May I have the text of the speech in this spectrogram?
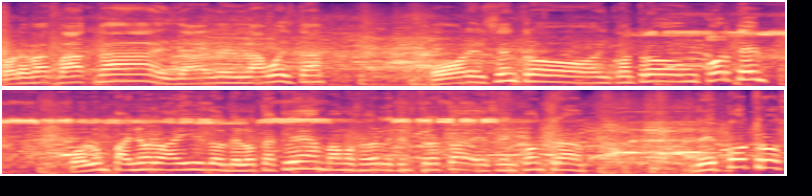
Coreback baja y dale la vuelta. Por el centro encontró un corte. Por un pañuelo ahí donde lo taclean. Vamos a ver de qué se trata. Es en contra de Potros.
